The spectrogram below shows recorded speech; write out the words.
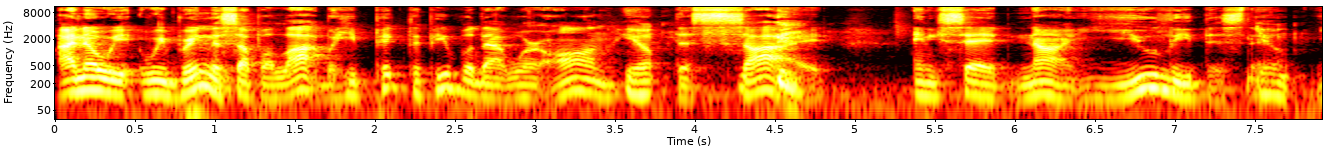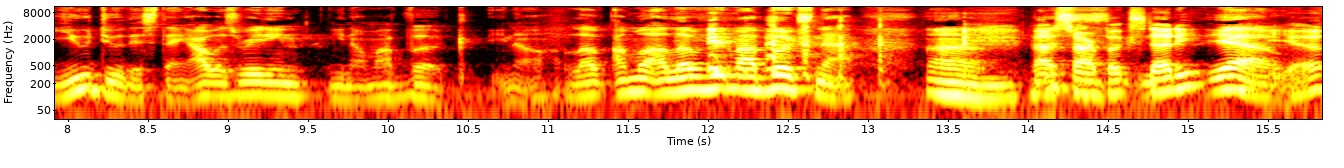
I know we we bring this up a lot, but he picked the people that were on Yep. the side, and he said, "Nah, you lead this thing. Yep. You do this thing." I was reading, you know, my book. You know, I love I'm, I love reading my books now. Um, About to start book study. Yeah, Yeah,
